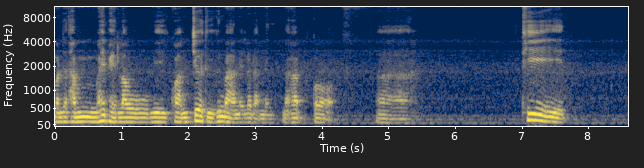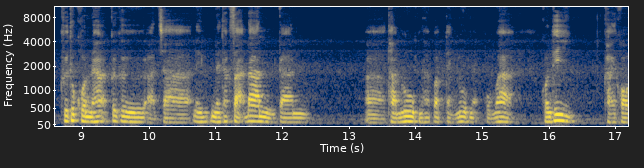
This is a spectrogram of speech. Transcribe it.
มันจะทำให้เพจเรามีความเชื่อถือขึ้นมาในระดับหนึ่งนะครับ ก็ที่คือทุกคนนะฮะก็คืออาจจะในในทักษะด้านการาทำรูปนะครับปรับแต่งรูปเนี่ยผมว่าคนที่ขายของ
